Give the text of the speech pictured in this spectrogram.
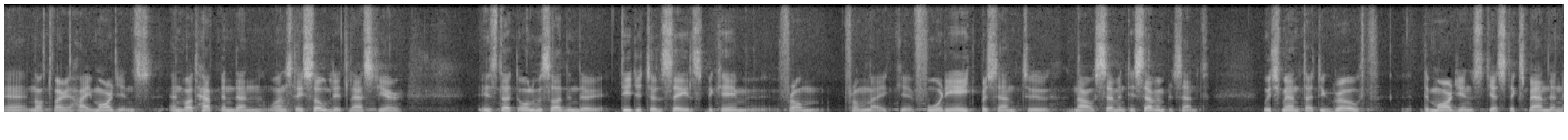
uh, not very high margins. And what happened then, once they sold it last year, is that all of a sudden the digital sales became from from like 48% uh, to now 77%, which meant that the growth the margins just expanded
